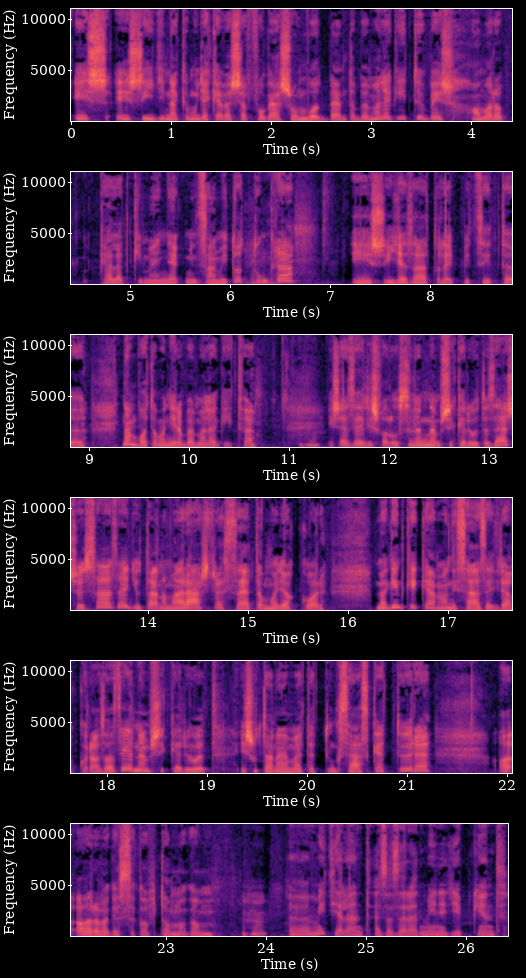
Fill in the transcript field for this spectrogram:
és, és így nekem ugye kevesebb fogásom volt bent a bemelegítőbe, és hamarabb kellett kimenjek, mint számítottunk rá, és így ezáltal egy picit nem voltam annyira bemelegítve uh-huh. és ezért is valószínűleg nem sikerült az első 101, utána már rástresszeltem, hogy akkor megint ki kell menni 101-re, akkor az azért nem sikerült, és utána emeltettünk 102-re, arra meg összekaptam magam. Uh-huh. Mit jelent ez az eredmény egyébként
